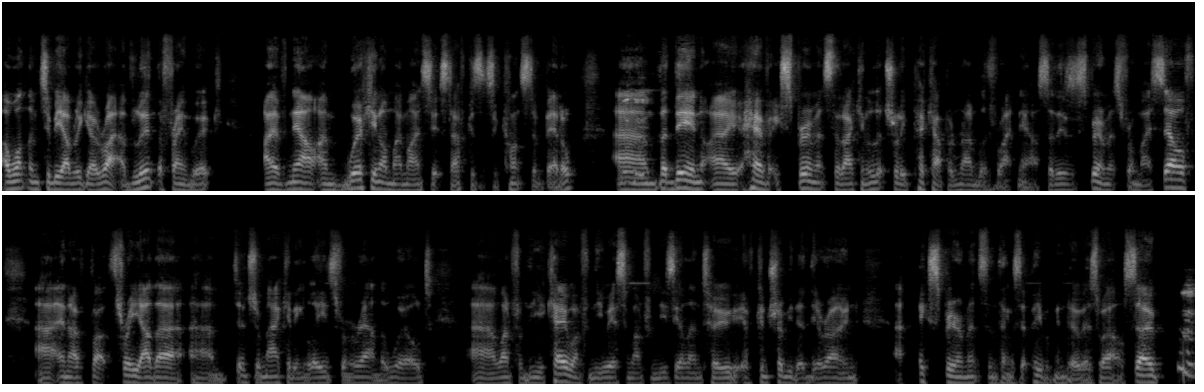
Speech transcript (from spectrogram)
I want them to be able to go right. I've learnt the framework. I have now. I'm working on my mindset stuff because it's a constant battle. Um, mm-hmm. But then I have experiments that I can literally pick up and run with right now. So there's experiments from myself, uh, and I've got three other um, digital marketing leads from around the world. Uh, one from the UK, one from the US, and one from New Zealand, who have contributed their own uh, experiments and things that people can do as well. So. Mm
